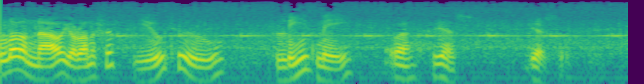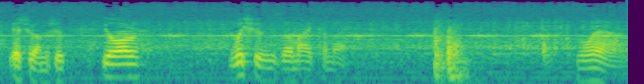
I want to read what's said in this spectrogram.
You're alone now, Your Honorship? You too. Leave me. Well, yes. Yes. sir. Yes, Your Honorship. Your wishes are my command. Well.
